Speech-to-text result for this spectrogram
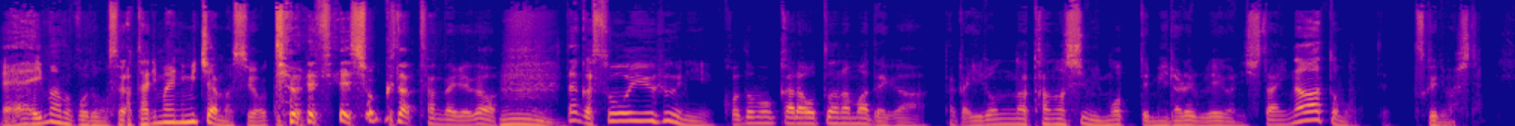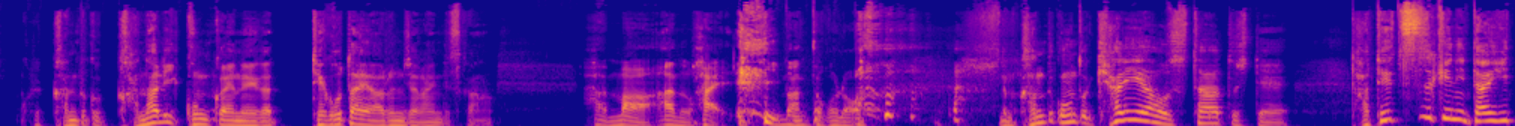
えー、今の子供それ当たり前に見ちゃいますよって言われて ショックだったんだけど、うん。なんかそういうふうに子供から大人までが、なんかいろんな楽しみ持って見られる映画にしたいなと思って作りました。これ監督かなり今回の映画手応えあるんじゃないんですか？はまあ、あの、はい。今のところ。でも監督本当キャリアをスタートして立て続けに大ヒッ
